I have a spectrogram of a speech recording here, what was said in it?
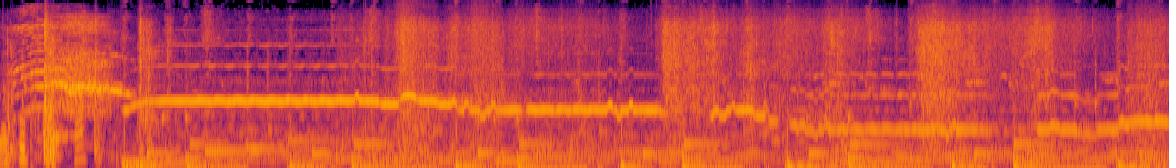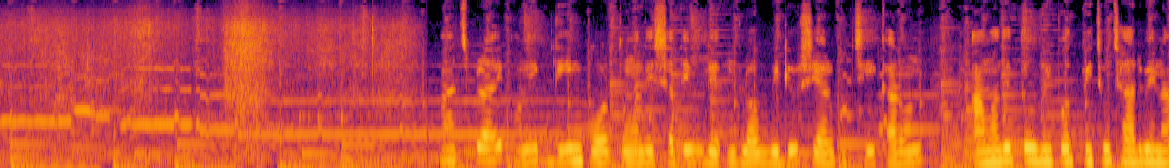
দেখো আজ প্রায় অনেক দিন পর তোমাদের সাথে ব্লগ ভিডিও শেয়ার করছি, কারণ আমাদের তো বিপদ পিছু ছাড়বে না,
